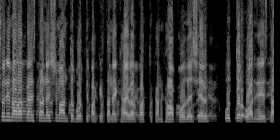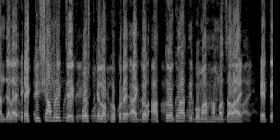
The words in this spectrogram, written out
শনিবার আফগানিস্তানের সীমান্তবর্তী পাকিস্তানের খাইবার পাখতুনখাওয়া প্রদেশের উত্তর ওয়াজিরিস্তান জেলায় একটি সামরিক চেক পোস্টকে লক্ষ্য করে একদল আত্মঘাতী বোমা হামলা চালায়। এতে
